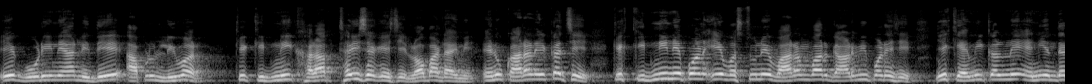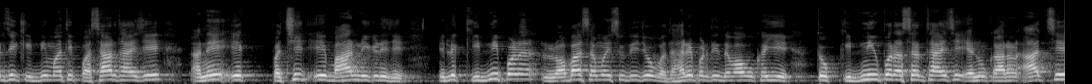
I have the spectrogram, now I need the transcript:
એ ગોળીને આ લીધે આપણું લીવર કે કિડની ખરાબ થઈ શકે છે લોબા ટાઈમે. એનું કારણ એક જ છે કે કિડનીને પણ એ વસ્તુને વારંવાર ગાળવી પડે છે. એ કેમિકલને એની અંદરથી કિડનીમાંથી પસાર થાય છે અને એ પછી જ એ બહાર નીકળે છે. એટલે કિડની પણ લાંબા સમય સુધી જો વધારે પડતી દવાઓ ખાઈએ તો કિડની ઉપર અસર થાય છે, એનું કારણ આ જ છે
